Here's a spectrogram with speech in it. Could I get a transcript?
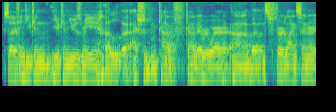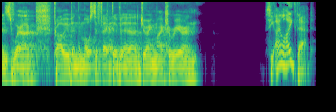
So I think you can you can use me uh, actually kind of kind of everywhere. Uh, but third line center is where I've probably been the most effective uh, during my career. And see, I like that.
